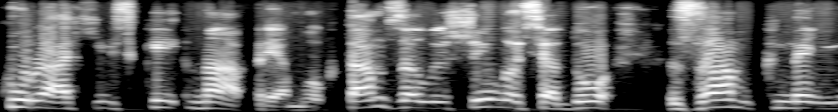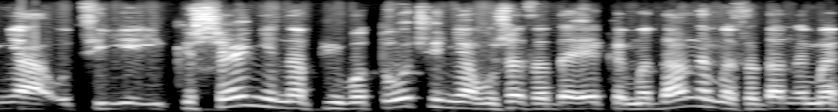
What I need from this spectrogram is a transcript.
Курахівський напрямок там залишилося до замкнення цієї кишені на півоточення. Уже за деякими даними, за даними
